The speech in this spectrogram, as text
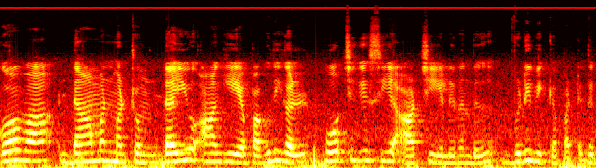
கோவா டாமன் மற்றும் டையு ஆகிய பகுதிகள் போர்ச்சுகீசிய ஆட்சியிலிருந்து விடுவிக்கப்பட்டது.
